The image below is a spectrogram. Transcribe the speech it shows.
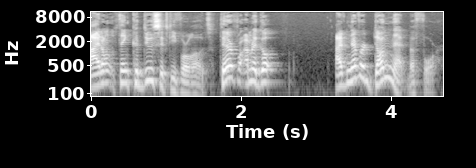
I don't think could do 64 loads. Therefore, I'm going to go. I've never done that before.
